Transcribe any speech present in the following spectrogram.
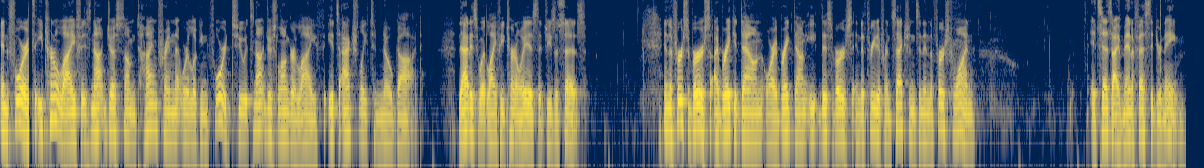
And fourth, eternal life is not just some time frame that we're looking forward to. It's not just longer life. It's actually to know God. That is what life eternal is that Jesus says. In the first verse, I break it down, or I break down this verse into three different sections. And in the first one, it says, I've manifested your name.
